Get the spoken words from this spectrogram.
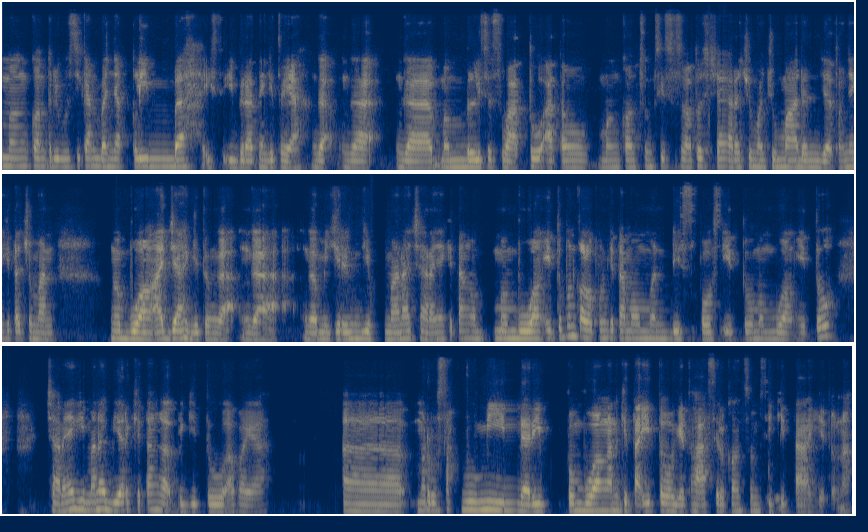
mengkontribusikan banyak limbah ibaratnya gitu ya. Nggak nggak nggak membeli sesuatu atau mengkonsumsi sesuatu secara cuma-cuma dan jatuhnya kita cuman ngebuang aja gitu. Nggak nggak nggak mikirin gimana caranya kita membuang itu pun kalaupun kita mau mendispose itu membuang itu caranya gimana biar kita nggak begitu apa ya uh, merusak bumi dari pembuangan kita itu gitu hasil konsumsi kita gitu nah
